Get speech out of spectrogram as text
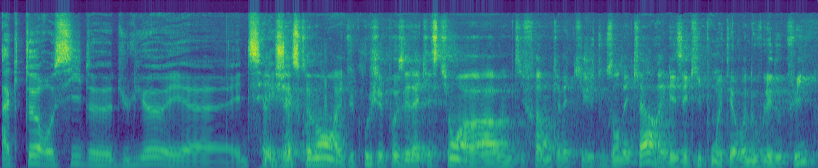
acteur aussi de, du lieu et, euh, et de ses quoi. Exactement. Et du coup, j'ai posé la question à mon petit frère, donc avec qui j'ai 12 ans d'écart, et les équipes ont été renouvelées depuis.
